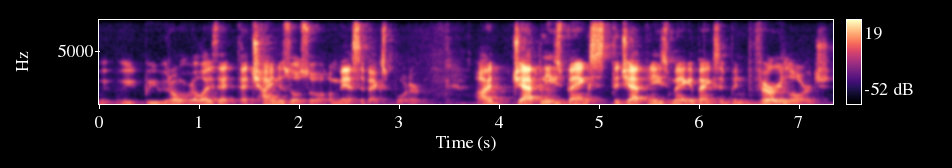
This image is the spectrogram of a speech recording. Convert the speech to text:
we, we, we don't realize that, that China is also a massive exporter. Uh, Japanese banks, the Japanese mega banks have been very large.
